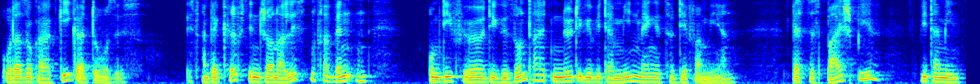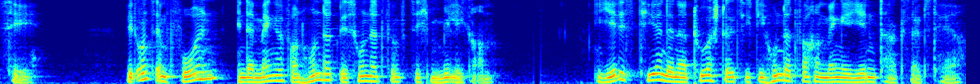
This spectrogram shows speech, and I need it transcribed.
oder sogar Gigadosis ist ein Begriff, den Journalisten verwenden, um die für die Gesundheit nötige Vitaminmenge zu diffamieren. Bestes Beispiel Vitamin C. Wird uns empfohlen in der Menge von 100 bis 150 Milligramm. Jedes Tier in der Natur stellt sich die hundertfache Menge jeden Tag selbst her.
